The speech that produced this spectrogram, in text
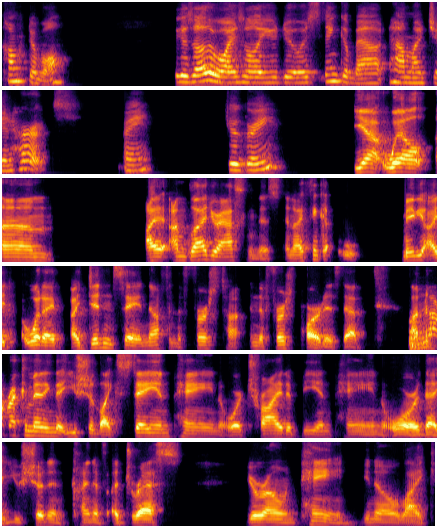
comfortable. Because otherwise, all you do is think about how much it hurts, right? Do you agree? Yeah, well, um, I, I'm glad you're asking this, and I think maybe I what I, I didn't say enough in the first time in the first part is that I'm not recommending that you should like stay in pain or try to be in pain or that you shouldn't kind of address your own pain. You know, like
